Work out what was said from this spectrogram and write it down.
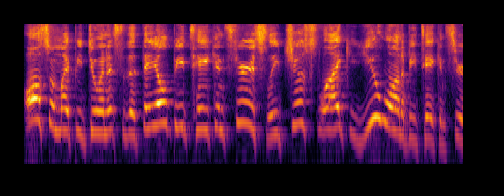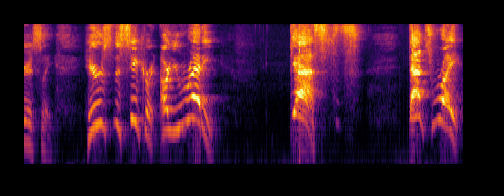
also might be doing it so that they'll be taken seriously, just like you want to be taken seriously. Here's the secret. Are you ready? Guests. That's right.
